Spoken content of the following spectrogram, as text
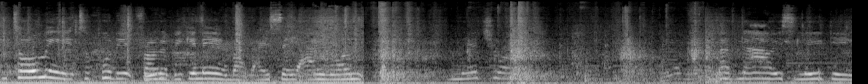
he told me to put it from the beginning, but I say I want natural. But now it's leaking.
